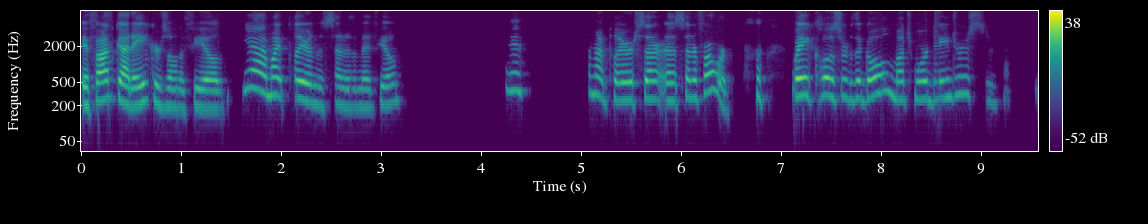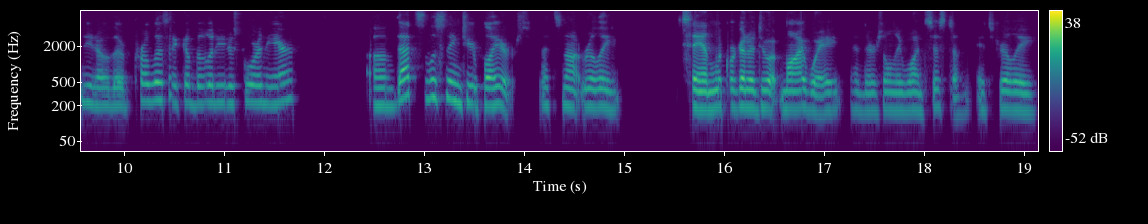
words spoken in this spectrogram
If I've got Akers on the field, yeah, I might play her in the center of the midfield. Yeah, I might play her center uh, center forward, way closer to the goal, much more dangerous. You know, the prolific ability to score in the air. Um, that's listening to your players. That's not really saying, "Look, we're going to do it my way," and there's only one system. It's really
